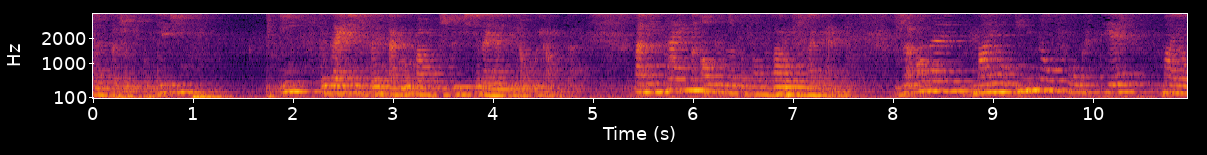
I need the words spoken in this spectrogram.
częstość odpowiedzi i wydaje się, że to jest ta grupa rzeczywiście najlepiej rokująca. Pamiętajmy o tym, że to są dwa różne geny, że one mają inną funkcję, mają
